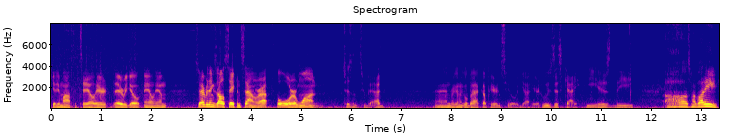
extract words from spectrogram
Get him off the tail here. There we go. Nail him. So everything's all safe and sound. We're at 4-1, which isn't too bad. And we're going to go back up here and see what we got here. Who's this guy? He is the... Oh, it's my buddy!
